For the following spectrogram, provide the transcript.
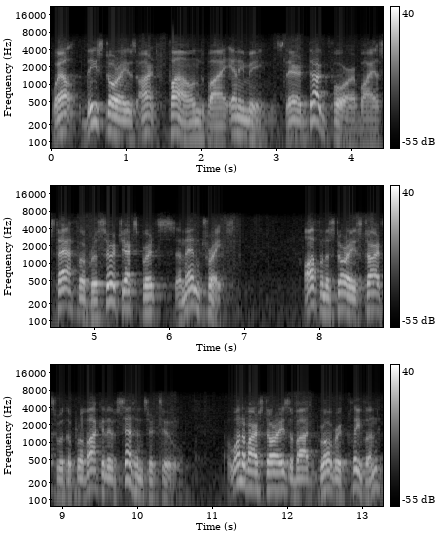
Well, these stories aren't found by any means. They're dug for by a staff of research experts and then traced. Often a story starts with a provocative sentence or two. One of our stories about Grover Cleveland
